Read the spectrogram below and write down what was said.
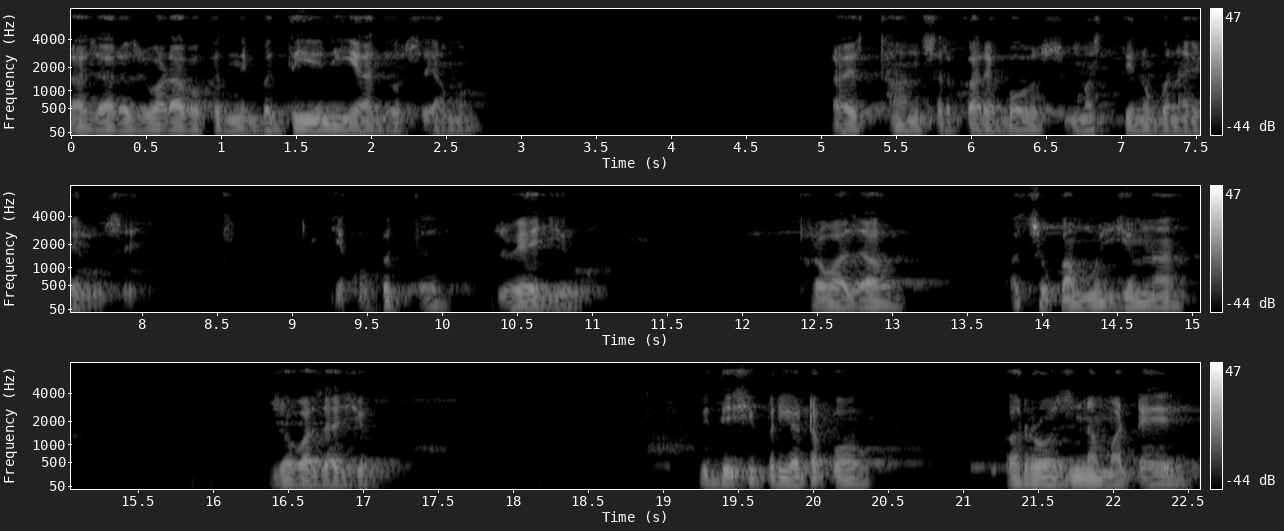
રાજા રજવાડા વખતની બધી એની યાદો છે આમાં. રાજસ્થાન સરકારે બહુ મસ્તીનું બનાવેલું છે. એક વખત જોયા જેવું. ફરવા જાઓ, અચુકા મ્યુઝિયમના જોવા જાજો. વિદેશી પર્યટકો હરરોજના માટે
